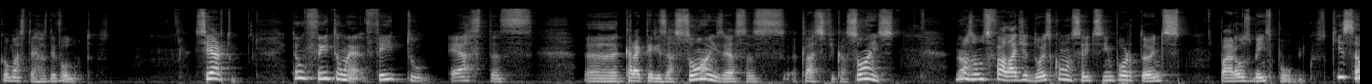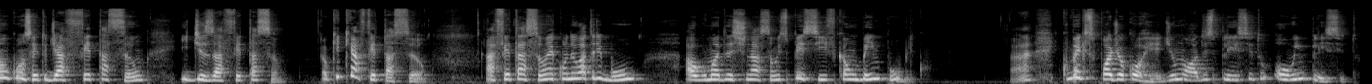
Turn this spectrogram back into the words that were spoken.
como as terras devolutas. Certo? Então, feito, feito estas uh, caracterizações, essas classificações, nós vamos falar de dois conceitos importantes para os bens públicos, que são o conceito de afetação e desafetação. O que é afetação? Afetação é quando eu atribuo alguma destinação específica a um bem público. Tá? Como é que isso pode ocorrer? De modo explícito ou implícito.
